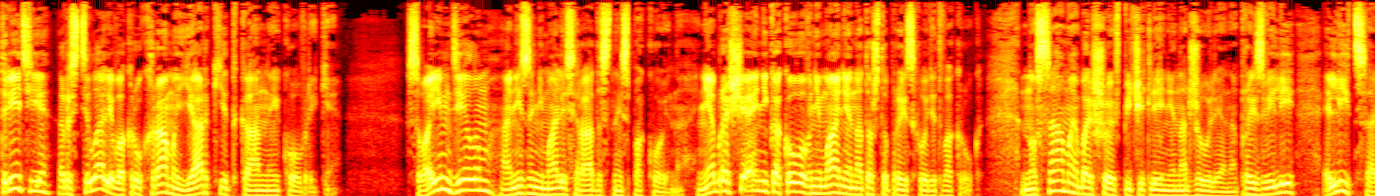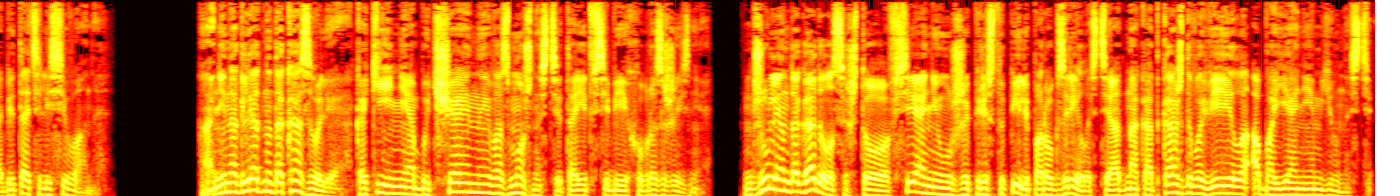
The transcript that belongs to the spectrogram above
Третьи расстилали вокруг храма яркие тканые коврики. Своим делом они занимались радостно и спокойно, не обращая никакого внимания на то, что происходит вокруг. Но самое большое впечатление на Джулиана произвели лица обитателей Сиваны. Они наглядно доказывали, какие необычайные возможности таит в себе их образ жизни. Джулиан догадывался, что все они уже переступили порог зрелости, однако от каждого веяло обаянием юности.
